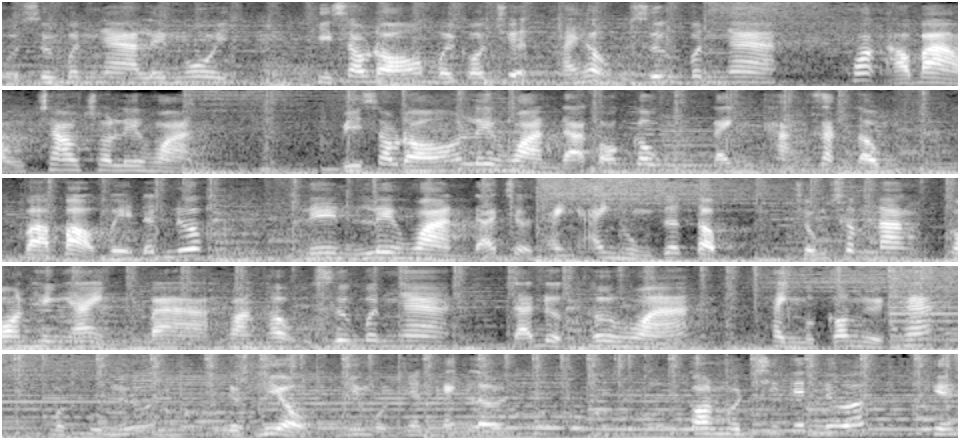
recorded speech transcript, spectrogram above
của Dương Vân Nga lên ngôi, thì sau đó mới có chuyện Thái hậu Dương Vân Nga khoác áo bào trao cho Lê Hoàn. Vì sau đó Lê Hoàn đã có công đánh thắng giặc Tống và bảo vệ đất nước, nên Lê Hoàn đã trở thành anh hùng dân tộc chống xâm lăng. Còn hình ảnh bà Hoàng hậu Dương Vân Nga đã được thơ hóa thành một con người khác, một phụ nữ được hiểu như một nhân cách lớn. Còn một chi tiết nữa khiến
